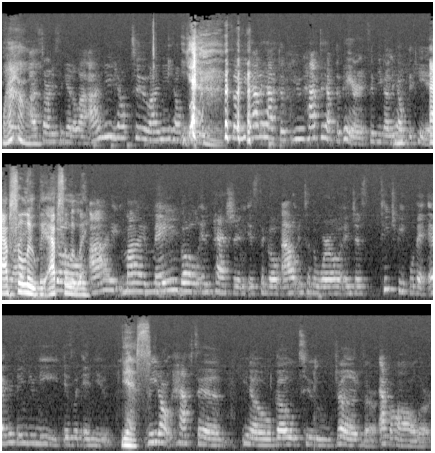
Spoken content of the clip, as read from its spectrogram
wow. I started to get a lot. I need help too. I need help Yeah. too. so you gotta have to you have to help the parents if you're gonna help the kids. right? Absolutely, absolutely. So I my main goal and passion is to go out into the world and just teach people that everything you need is within you. Yes. We don't have to, you know, go to drugs or alcohol or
